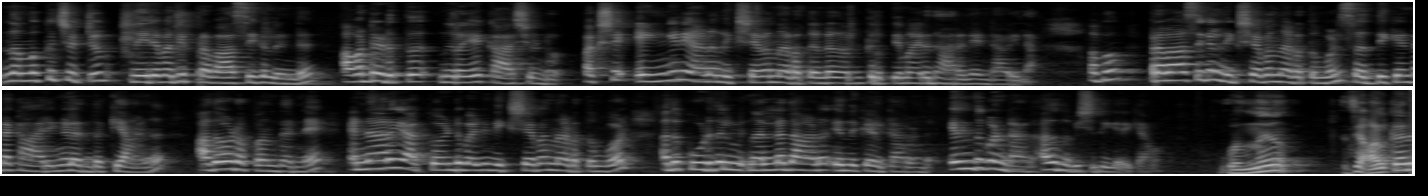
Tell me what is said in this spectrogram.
നമുക്ക് ചുറ്റും നിരവധി പ്രവാസികളുണ്ട്. അവരുടെ അടുത്ത് നിറയെ കാശുണ്ടോ. പക്ഷെ എങ്ങനെയാണ് നിക്ഷേപം നടത്തേണ്ടത് അവർക്ക് കൃത്യമായൊരു ധാരണ ഉണ്ടാവില്ല. അപ്പോൾ പ്രവാസികൾ നിക്ഷേപം നടത്തുമ്പോൾ ശ്രദ്ധിക്കേണ്ട കാര്യങ്ങൾ എന്തൊക്കെയാണ്? അതോടൊപ്പം തന്നെ എൻ ആർ ഐ അക്കൗണ്ട് വഴി നിക്ഷേപം നടത്തുമ്പോൾ അത് കൂടുതൽ നല്ലതാണ് എന്ന് കേൾക്കാറുണ്ട്. എന്തുകൊണ്ടാണ്? അതൊന്ന് വിശദീകരിക്കാമോ? ഒന്ന് ആൾക്കാർ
